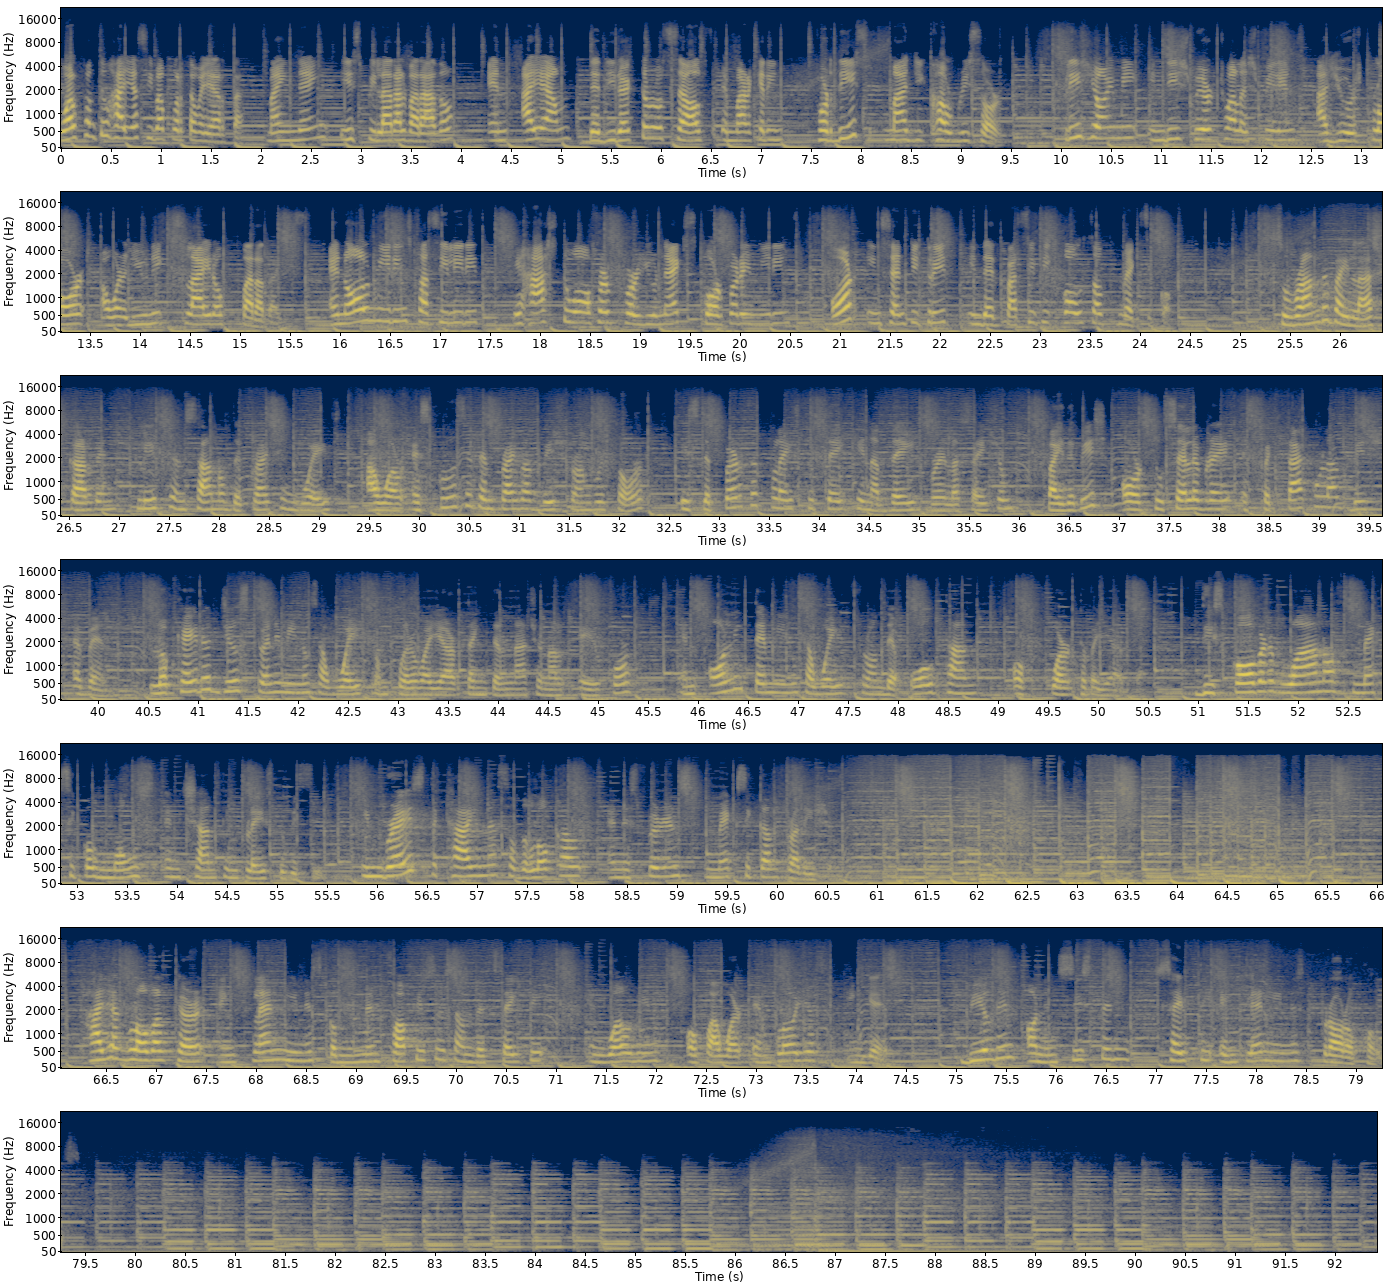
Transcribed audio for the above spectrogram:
Welcome to Hyatt Ziva Puerto Vallarta. My name is Pilar Alvarado and I am the Director of Sales and Marketing for this magical resort. Please join me in this virtual experience as you explore our unique slide of paradise. And all meetings facilities it has to offer for your next corporate meeting or incentive trip in the Pacific coast of Mexico. Surrounded by lush gardens, cliffs, and sound of the crashing waves, our exclusive and private beachfront resort is the perfect place to take in a day relaxation by the beach or to celebrate a spectacular beach event. Located just 20 minutes away from Puerto Vallarta International Airport and only 10 minutes away from the old town of Puerto Vallarta. Discover one of Mexico's most enchanting places to visit. Embrace the kindness of the local and experience Mexican tradition. Hyatt Global Care and Cleanliness commitment focuses on the safety and well-being of our employees and guests, building on existing safety and cleanliness protocols.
